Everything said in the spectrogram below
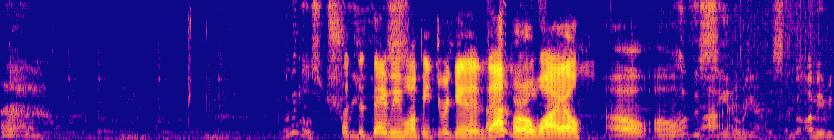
look at those trees. What's to say we won't be drinking in that for a while? oh, oh. I love the my. scenery in this. I mean, we,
